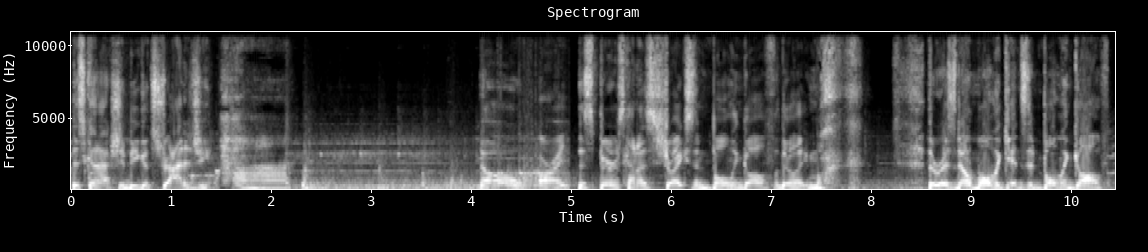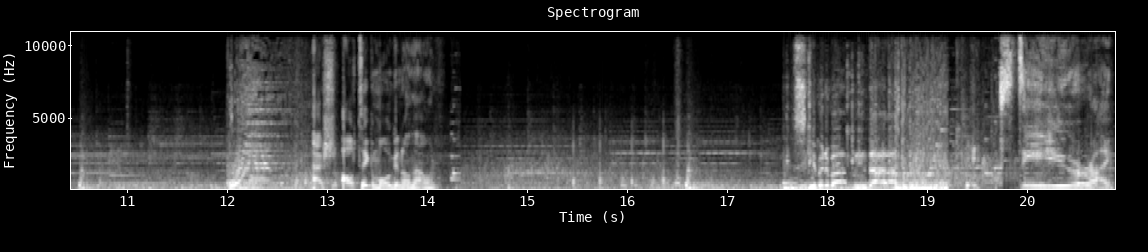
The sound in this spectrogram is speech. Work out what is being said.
This could actually be a good strategy. No. All right. The Bears kind of strikes in bowling golf. They're like, there is no mulligans in bowling golf. Actually, I'll take a mulligan on that one. Skip it up and mm, down. Steve, you're right.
